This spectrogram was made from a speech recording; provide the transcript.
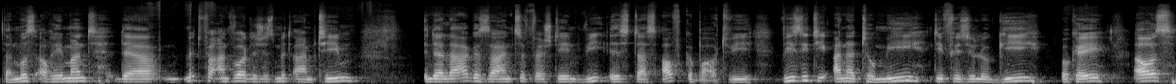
dann muss auch jemand, der mitverantwortlich ist mit einem Team, in der Lage sein zu verstehen, wie ist das aufgebaut? Wie, wie sieht die Anatomie, die Physiologie, okay, aus?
